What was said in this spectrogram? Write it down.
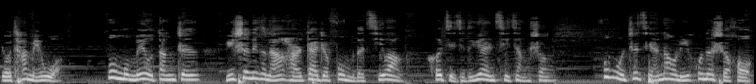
有他没我。”父母没有当真，于是那个男孩带着父母的期望和姐姐的怨气降生。父母之前闹离婚的时候，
